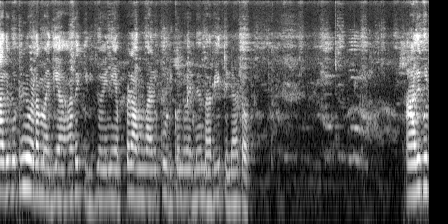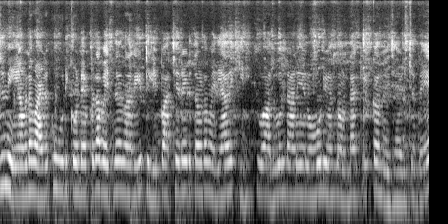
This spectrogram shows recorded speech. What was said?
ആദ്യകൂട്ടിന് ഇവിടെ മര്യാദയ്ക്ക് ഇരിക്കുമോ ഇനി എപ്പോഴാണ് വഴക്ക് കൂടിക്കൊണ്ട് വരുന്നതെന്ന് അറിയത്തില്ല കേട്ടോ. ആദ്യക്കുട്ടിനെ അവിടെ വഴക്ക് കൂടിക്കൊണ്ട് എപ്പോഴാണ് വരുന്നതെന്ന് അറിയത്തില്ല. ഇപ്പം അച്ഛന്റെ അടുത്ത് അവിടെ മര്യാദയ്ക്ക് ഇരിക്കുക അതുകൊണ്ടാണ് ഞാൻ ഓടി വന്ന് ഉണ്ടാക്കിയേക്കാന്ന് വിചാരിച്ചതേ.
